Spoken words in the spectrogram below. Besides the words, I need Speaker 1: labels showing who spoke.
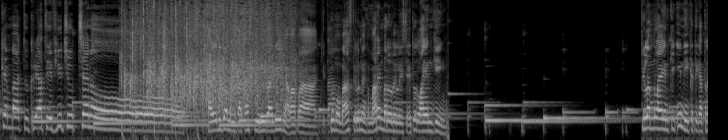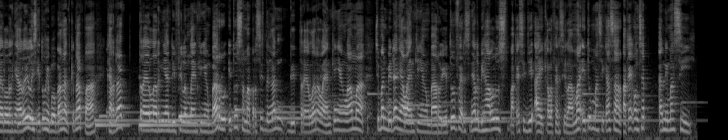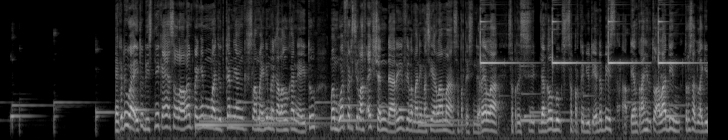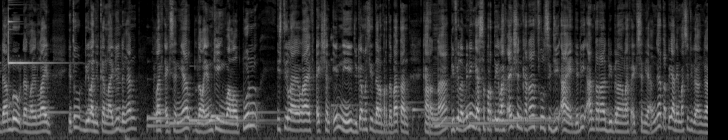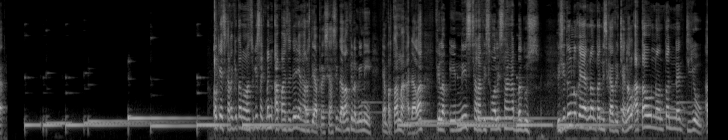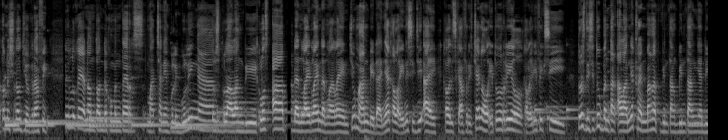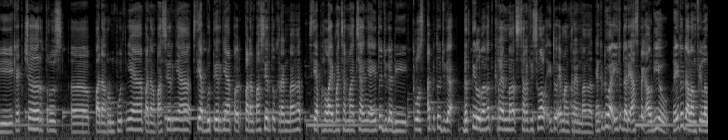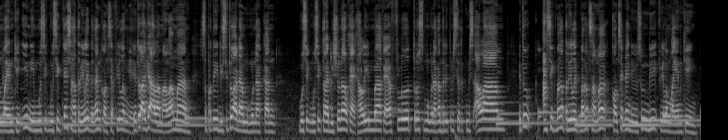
Speaker 1: welcome back to Creative YouTube channel. Kali ini gue mengetarkan sendiri lagi, nggak apa-apa. Kita gue mau bahas film yang kemarin baru rilis yaitu Lion King. Film Lion King ini ketika trailernya rilis itu heboh banget. Kenapa? Karena trailernya di film Lion King yang baru itu sama persis dengan di trailer Lion King yang lama. Cuman bedanya Lion King yang baru itu versinya lebih halus, pakai CGI. Kalau versi lama itu masih kasar, pakai konsep animasi. Yang kedua itu Disney kayak seolah-olah pengen melanjutkan yang selama ini mereka lakukan yaitu membuat versi live action dari film animasi yang lama seperti Cinderella, seperti Jungle Book, seperti Beauty and the Beast, yang terakhir itu Aladdin, terus ada lagi Dumbo dan lain-lain. Itu dilanjutkan lagi dengan live actionnya The Lion King walaupun istilah live action ini juga masih dalam perdebatan karena di film ini nggak seperti live action karena full CGI jadi antara dibilang live action ya enggak tapi animasi juga enggak Oke, sekarang kita memasuki segmen apa saja yang harus diapresiasi dalam film ini. Yang pertama adalah film ini secara visualis sangat bagus. Di situ lu kayak nonton Discovery Channel atau nonton Net Geo atau National Geographic. Lu kayak nonton dokumenter macan yang guling-gulingan, terus belalang di close up dan lain-lain dan lain-lain. Cuman bedanya kalau ini CGI, kalau Discovery Channel itu real, kalau ini fiksi. Terus di situ bentang alamnya keren banget, bintang-bintangnya di capture, terus uh, padang rumputnya, padang pasirnya, setiap butirnya padang pasir tuh keren banget. Setiap helai macan-macannya itu juga di close up itu juga detail banget, keren banget secara visual itu emang keren banget. Yang kedua itu dari aspek audio, yaitu dalam film Lion King ini musik-musiknya sangat relate dengan konsep filmnya. Itu agak alam-alaman. Seperti di situ ada menggunakan musik-musik tradisional kayak kalimba, kayak flute, terus menggunakan ritmis-ritmis alam. Itu asik banget, relate banget sama konsep yang diusung di film Lion King.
